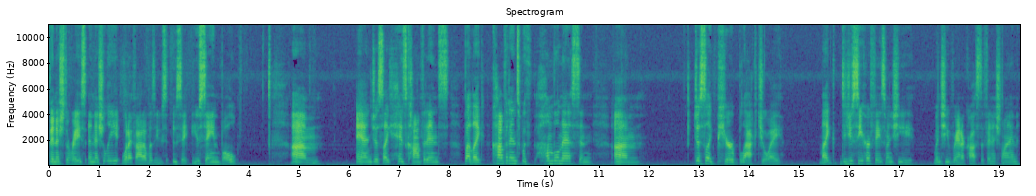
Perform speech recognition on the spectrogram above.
finish the race initially, what I thought of was Us- Usa- Usain Bolt. Um, and just like his confidence, but like confidence with humbleness and um, just like pure black joy. Like, did you see her face when she when she ran across the finish line?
